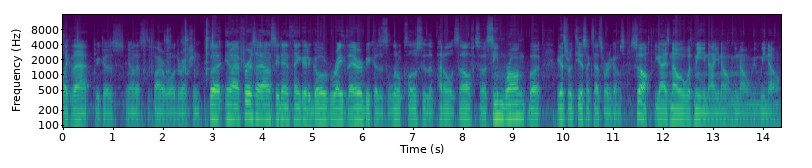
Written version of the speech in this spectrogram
like that because you know that's the firewall direction. But you know at first i honestly didn't think it'd go right there because it's a little close to the pedal itself. So it seemed wrong but i guess for the tsx that's where it goes. So you guys know with me now you know you know we, we know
